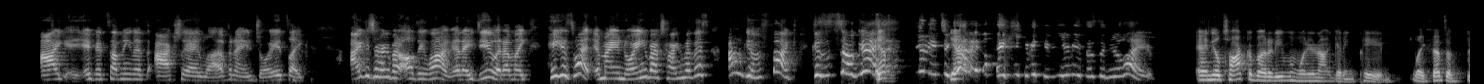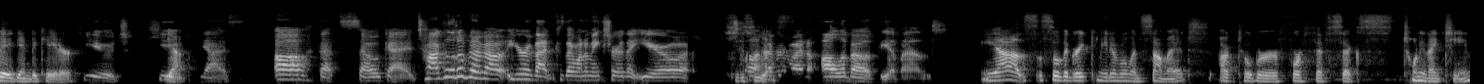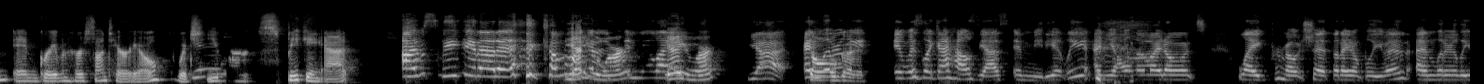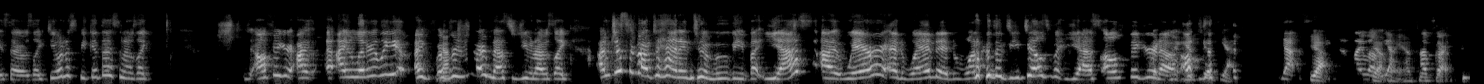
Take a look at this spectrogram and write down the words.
i if it's something that's actually i love and i enjoy it's like I can talk about it all day long, and I do. And I'm like, hey, guess what? Am I annoying about talking about this? I don't give a fuck because it's so good. Yep. you need to Yep. get it. Like you need, you need this in your life. And you'll talk about it even when you're not getting paid. Like that's a big indicator. Huge, huge. Yeah. Yes. Oh, that's so good. Talk a little bit about your event because I want to make sure that you tell Yes. everyone all about the event. Yes. So the Great Canadian Women's Summit, October 4th, 5th, 6th, 2019 in Gravenhurst, Ontario, which Yay. you are speaking at. I'm speaking at it. Come Yeah, on, you are. Yeah, you are. Yeah. And So literally, good. It was like a hell's yes immediately. And y'all know I don't like promote shit that I don't believe in. And literally, Sarah was like, "Do you want to speak at this?" And I was like. I'll figure. I I literally I, Yeah. I'm pretty sure I messaged you and I was like, I'm just about to head into a movie, but yes, I where and when and what are the details? But yes, I'll figure it out. Answer yes. yes, Yeah. I will. Yeah, Yeah, my answer is of course. yes.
